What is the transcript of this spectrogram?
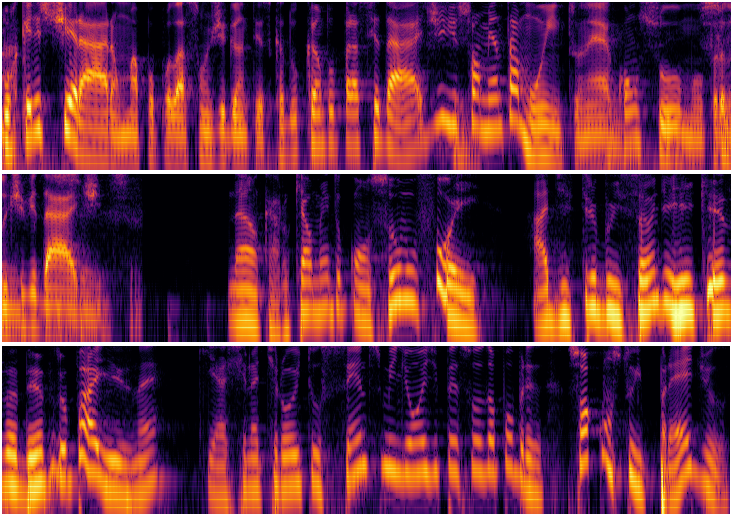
Porque eles tiraram uma população gigantesca do campo para a cidade sim. e isso aumenta muito, né? Sim. Consumo, sim. produtividade. Não, cara, o que aumenta o consumo foi a distribuição de riqueza dentro do país, né? Que a China tirou 800 milhões de pessoas da pobreza. Só construir prédio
